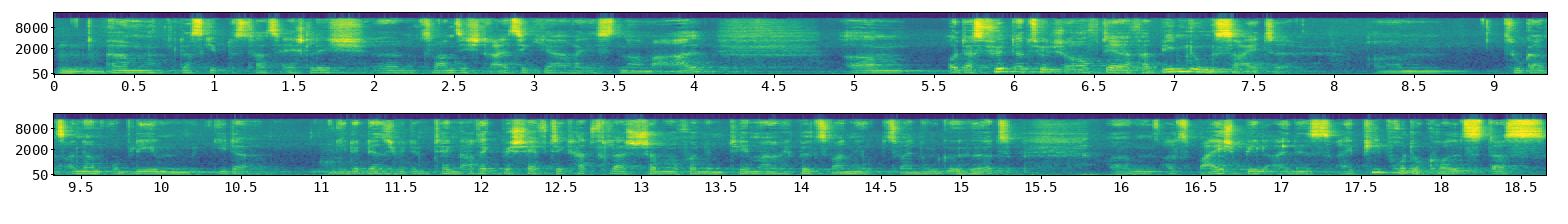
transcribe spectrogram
Mhm. Ähm, das gibt es tatsächlich. 20, äh, 30 Jahre ist normal. Ähm, und das führt natürlich auf der Verbindungsseite ähm, zu ganz anderen Problemen. Jeder, jeder, der sich mit dem Thematik beschäftigt, hat vielleicht schon mal von dem Thema Ripple 2.0 gehört. Als Beispiel eines IP-Protokolls, das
